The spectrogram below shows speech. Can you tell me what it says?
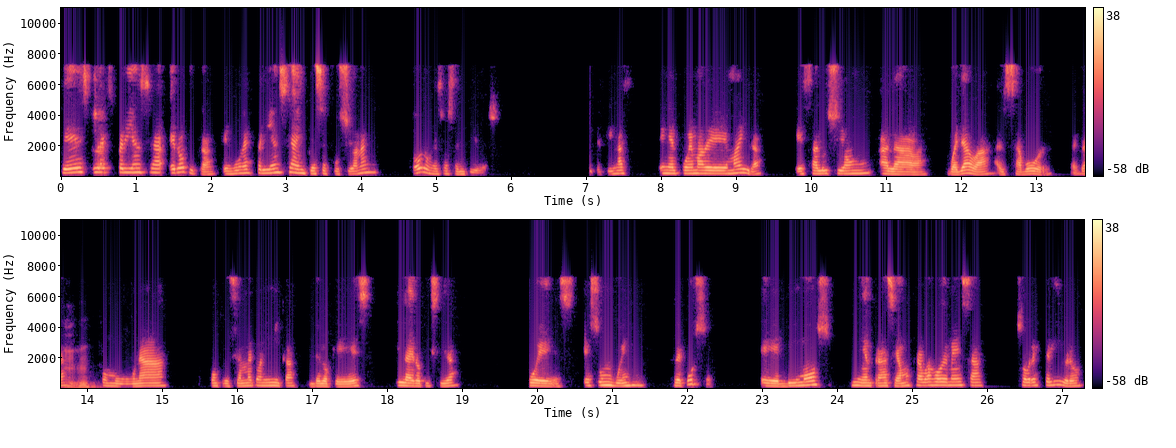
¿qué es la experiencia erótica? Es una experiencia en que se fusionan todos esos sentidos. Si te fijas en el poema de Mayra, esa alusión a la guayaba, al sabor, ¿verdad? Como una construcción metonímica de lo que es la eroticidad, pues es un buen recurso. Eh, vimos, mientras hacíamos trabajo de mesa sobre este libro,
